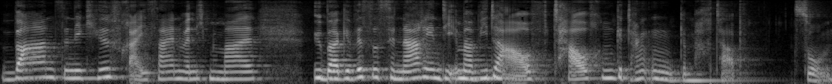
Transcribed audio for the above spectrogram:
wahnsinnig hilfreich sein, wenn ich mir mal über gewisse Szenarien, die immer wieder auftauchen, Gedanken gemacht habe. So.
